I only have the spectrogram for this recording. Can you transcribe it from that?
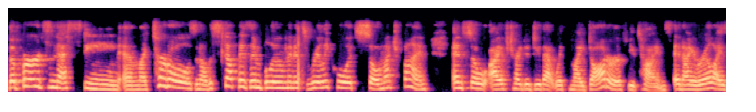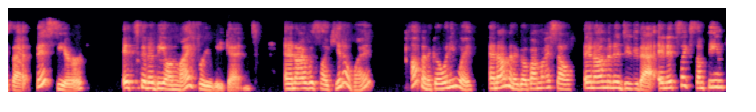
the birds nesting and like turtles and all the stuff is in bloom and it's really cool. It's so much fun. And so i've tried to do that with my daughter a few times and i realized that this year it's going to be on my free weekend. And i was like you know what? I'm going to go anyway and I'm going to go by myself and I'm going to do that. And it's like something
